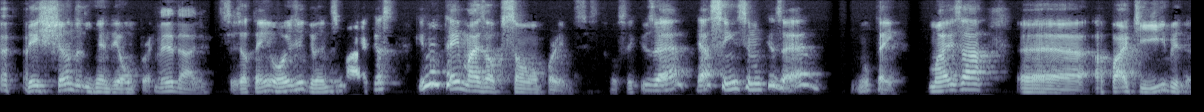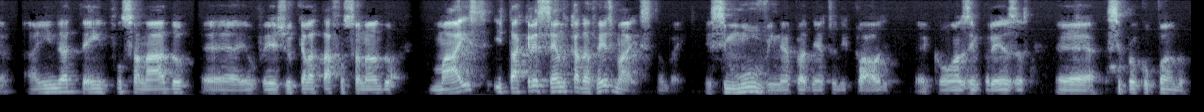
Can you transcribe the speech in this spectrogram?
deixando de vender on-premise. Verdade. Você já tem hoje grandes marcas que não tem mais a opção on-premise. Se você quiser, é assim. Se não quiser, não tem. Mas a, é, a parte híbrida ainda tem funcionado, é, eu vejo que ela está funcionando mais e está crescendo cada vez mais também. Esse moving né, para dentro de cloud, é, com as empresas é, se preocupando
